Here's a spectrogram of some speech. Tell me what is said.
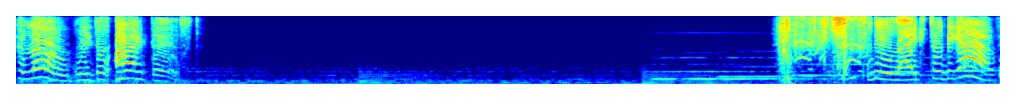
Hello, little artist. Do you like to the app?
